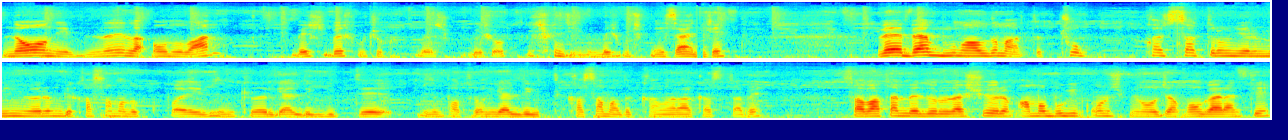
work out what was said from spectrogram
ne 17 ne la- 10 ulan 5 5 buçuk 5 5 5 önceydim 5 buçuk neyse aynı şey. Ve ben bunaldım artık. Çok kaç saattir oynuyorum bilmiyorum. Bir kasamadık kupayı. Bizimkiler geldi gitti. Bizim patron geldi gitti. Kasamadık kamera arkası tabi. Sabahtan beri uğraşıyorum ama bugün 13 bin olacağım o garanti.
